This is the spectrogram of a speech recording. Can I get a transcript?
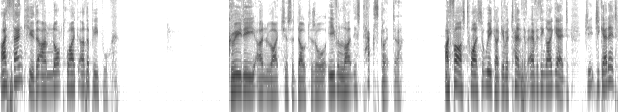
I thank you that I'm not like other people greedy, unrighteous adulterers, or even like this tax collector. I fast twice a week. I give a tenth of everything I get. Do, do you get it?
